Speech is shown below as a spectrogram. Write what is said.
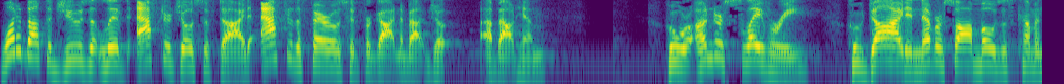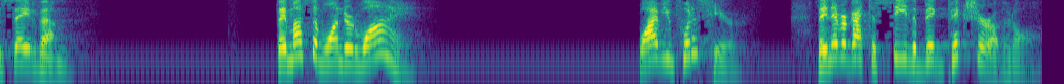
What about the Jews that lived after Joseph died, after the Pharaohs had forgotten about, jo- about him, who were under slavery, who died and never saw Moses come and save them? They must have wondered why. Why have you put us here? They never got to see the big picture of it all.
